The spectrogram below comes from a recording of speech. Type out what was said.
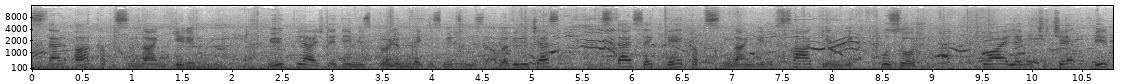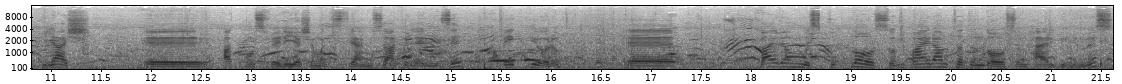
ister A kapısından girip Büyük plaj dediğimiz bölümde hizmetimizi alabileceğiz. İstersek B kapısından girip sakinlik, huzur, doğayla iç içe bir plaj e, atmosferi yaşamak isteyen misafirlerimizi bekliyorum. E, bayramımız kutlu olsun, bayram tadında olsun her günümüz.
